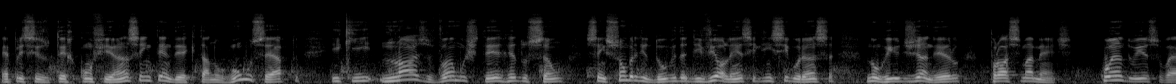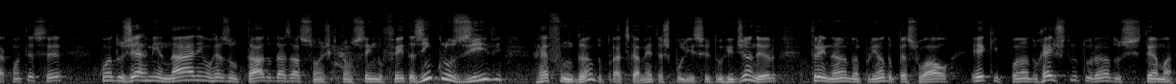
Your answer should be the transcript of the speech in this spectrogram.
É preciso ter confiança e entender que está no rumo certo e que nós vamos ter redução, sem sombra de dúvida, de violência e de insegurança no Rio de Janeiro proximamente. Quando isso vai acontecer? Quando germinarem o resultado das ações que estão sendo feitas, inclusive refundando praticamente as polícias do Rio de Janeiro, treinando, ampliando o pessoal, equipando, reestruturando o sistema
